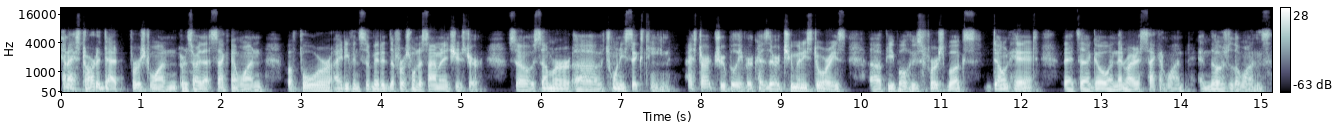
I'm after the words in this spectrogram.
and I started that first one, or sorry, that second one before I'd even submitted the first one to Simon and Schuster. So summer of 2016, I start True Believer because there are too many stories of people whose first books don't hit that uh, go and then write a second one. And those are the ones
